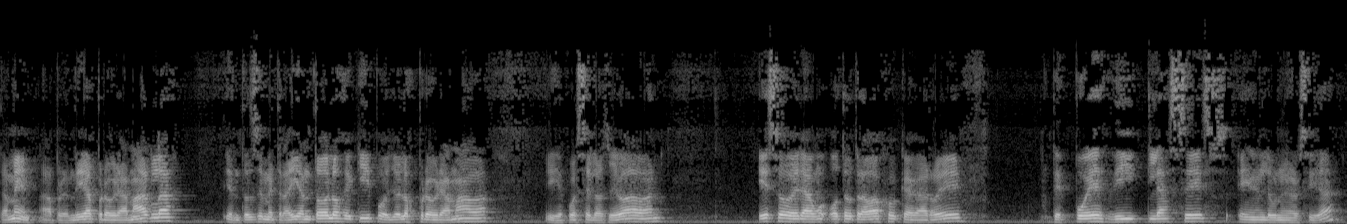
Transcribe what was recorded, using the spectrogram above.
también aprendí a programarlas, entonces me traían todos los equipos, yo los programaba y después se los llevaban. Eso era otro trabajo que agarré. Después di clases en la universidad.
